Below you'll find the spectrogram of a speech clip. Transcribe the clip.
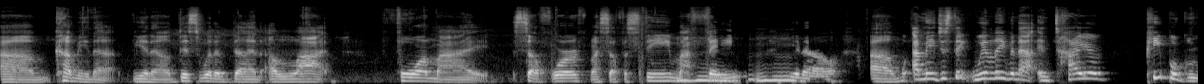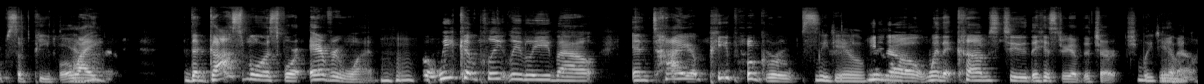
um, coming up you know this would have done a lot for my self-worth my self-esteem my mm-hmm, faith mm-hmm. you know um, i mean just think we're leaving out entire people groups of people yeah. like the gospel is for everyone mm-hmm. but we completely leave out entire people groups. We do. You know, when it comes to the history of the church. We do. You know.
